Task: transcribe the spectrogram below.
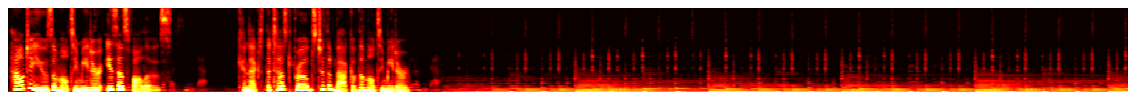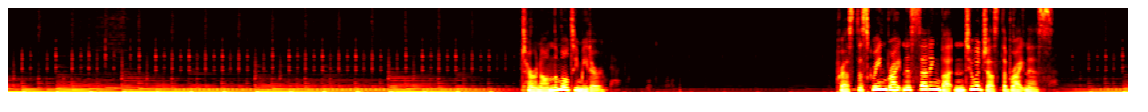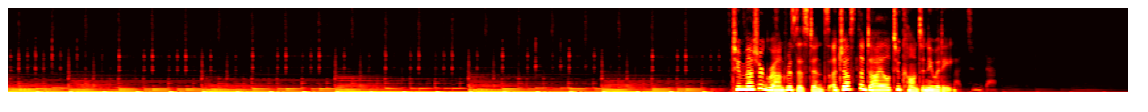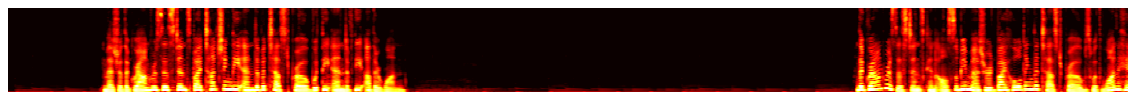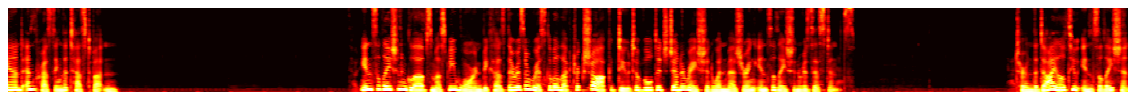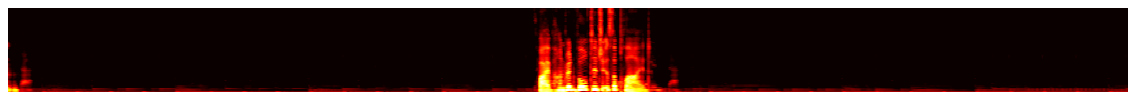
How to use a multimeter is as follows. Connect the test probes to the back of the multimeter. Turn on the multimeter. Press the screen brightness setting button to adjust the brightness. To measure ground resistance, adjust the dial to continuity. Measure the ground resistance by touching the end of a test probe with the end of the other one. The ground resistance can also be measured by holding the test probes with one hand and pressing the test button. Insulation gloves must be worn because there is a risk of electric shock due to voltage generation when measuring insulation resistance. Turn the dial to insulation. 500 voltage is applied.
